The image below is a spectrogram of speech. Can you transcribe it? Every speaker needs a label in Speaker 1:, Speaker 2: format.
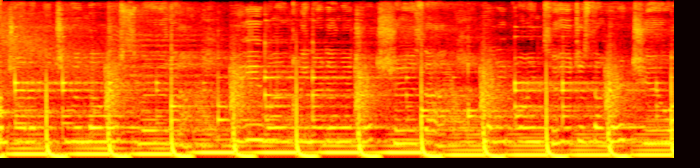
Speaker 1: I'm trying to put you in the worst mood. Uh. We want cleaner than your church shoes. Uh. Only point two just to hurt you.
